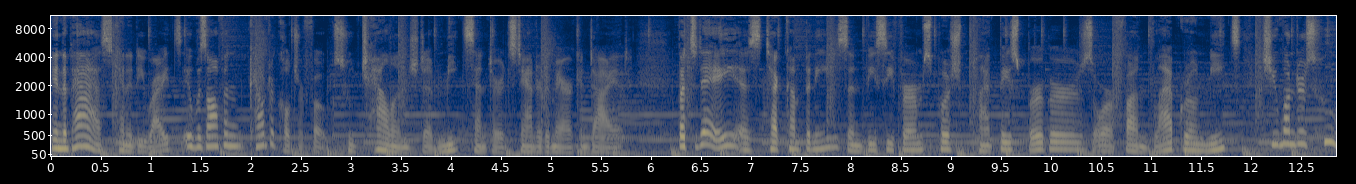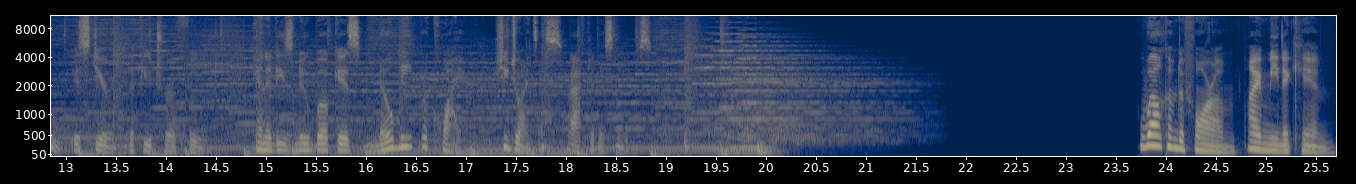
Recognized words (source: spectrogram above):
In the past, Kennedy writes, it was often counterculture folks who challenged a meat centered standard American diet. But today, as tech companies and VC firms push plant based burgers or fund lab grown meats, she wonders who is steering the future of food. Kennedy's new book is No Meat Required. She joins us after this news. Welcome to Forum. I'm Mina Kim.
